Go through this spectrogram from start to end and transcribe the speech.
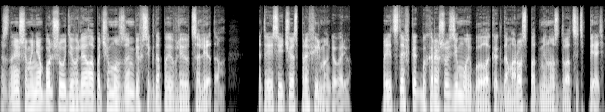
Знаешь, меня больше удивляло, почему зомби всегда появляются летом. Это я сейчас про фильмы говорю. Представь, как бы хорошо зимой было, когда мороз под минус 25.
